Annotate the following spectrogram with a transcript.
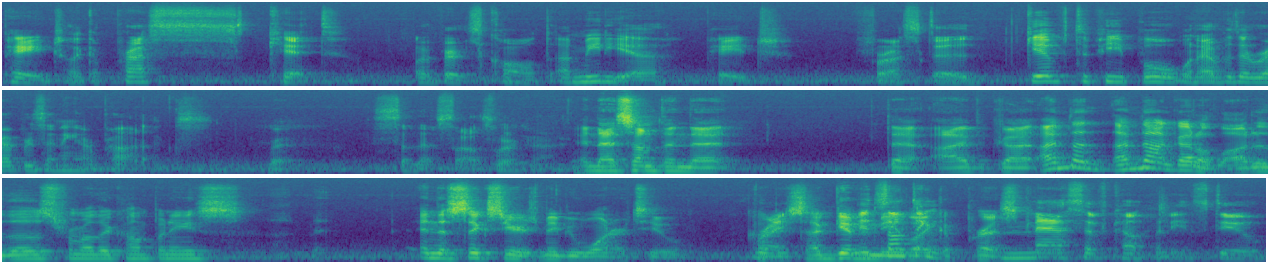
page, like a press kit, whatever it's called, a media page for us to give to people whenever they're representing our products. Right. So that's what I was working on. and that's something that that i've got i've not, i've not got a lot of those from other companies in the six years maybe one or two companies have given It's me like a press kit. Massive companies do.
